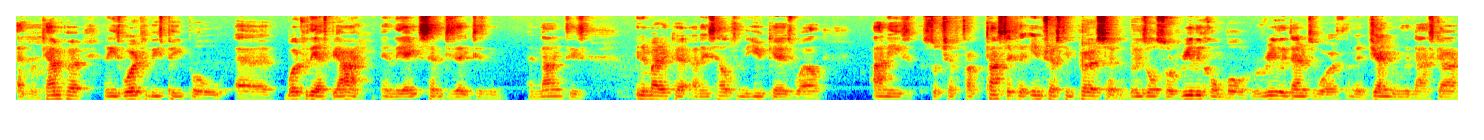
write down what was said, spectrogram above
Edmund Kemper, and he's worked with these people, uh, worked with the FBI in the 8th, 70s, 80s, and, and 90s in America, and he's helped in the UK as well. And he's such a fantastically interesting person, but he's also really humble, really down to earth, and a genuinely nice guy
